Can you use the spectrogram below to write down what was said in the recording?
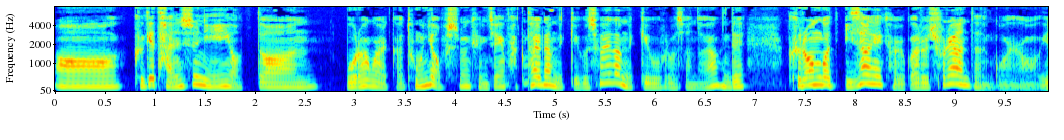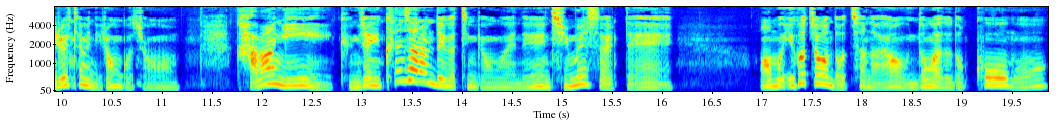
어, 그게 단순히 어떤 뭐라고 할까 돈이 없으면 굉장히 박탈감 느끼고 소외감 느끼고 그러잖아요. 근데 그런 것 이상의 결과를 초래한다는 거예요. 이를테면 이런 거죠. 가방이 굉장히 큰 사람들 같은 경우에는 짐을 쌀 때 어, 뭐 이것저것 넣잖아요. 운동화도 넣고, 뭐,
